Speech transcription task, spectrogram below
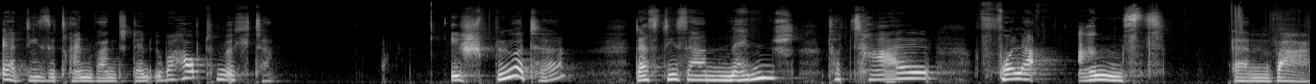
er diese Trennwand denn überhaupt möchte. Ich spürte, dass dieser Mensch total voller Angst ähm, war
